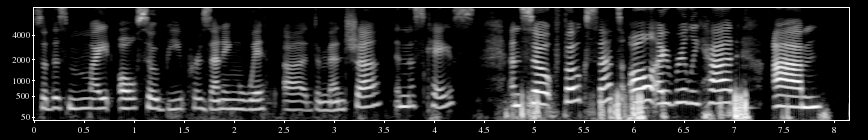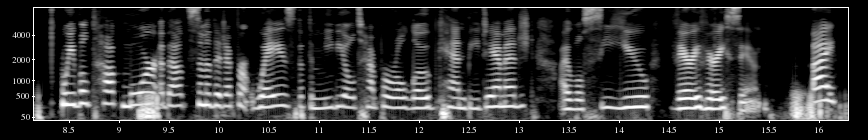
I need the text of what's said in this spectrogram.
So, this might also be presenting with uh, dementia in this case. And so, folks, that's all I really had. Um, we will talk more about some of the different ways that the medial temporal lobe can be damaged. I will see you very, very soon. Bye.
